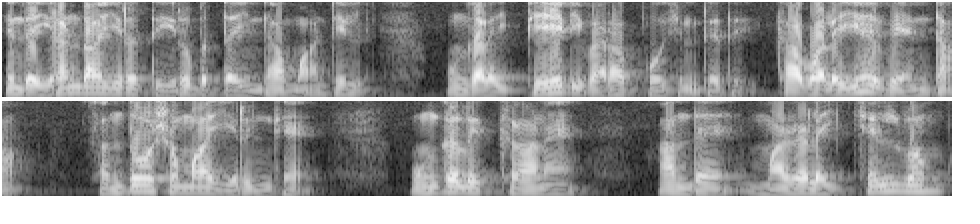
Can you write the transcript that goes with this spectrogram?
இந்த இரண்டாயிரத்து இருபத்தைந்தாம் ஆண்டில் உங்களை தேடி வரப்போகின்றது. கவலையே வேண்டாம். சந்தோஷமாக இருங்க. உங்களுக்கான அந்த மழலை செல்வம்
